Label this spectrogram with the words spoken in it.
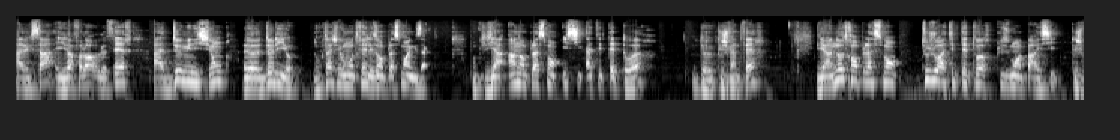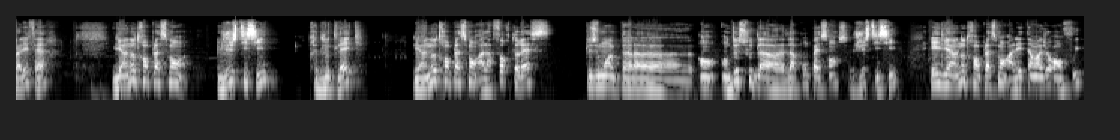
avec ça et il va falloir le faire à deux munitions euh, de l'IO. Donc là, je vais vous montrer les emplacements exacts. Donc il y a un emplacement ici à Tilted Tower que je viens de faire. Il y a un autre emplacement toujours à Tilted Tower plus ou moins par ici que je vais aller faire. Il y a un autre emplacement juste ici, près de Loot Lake. Il y a un autre emplacement à la forteresse plus ou moins en, dessous de la, de la, pompe à essence, juste ici. Et il y a un autre emplacement à l'état-major enfoui,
